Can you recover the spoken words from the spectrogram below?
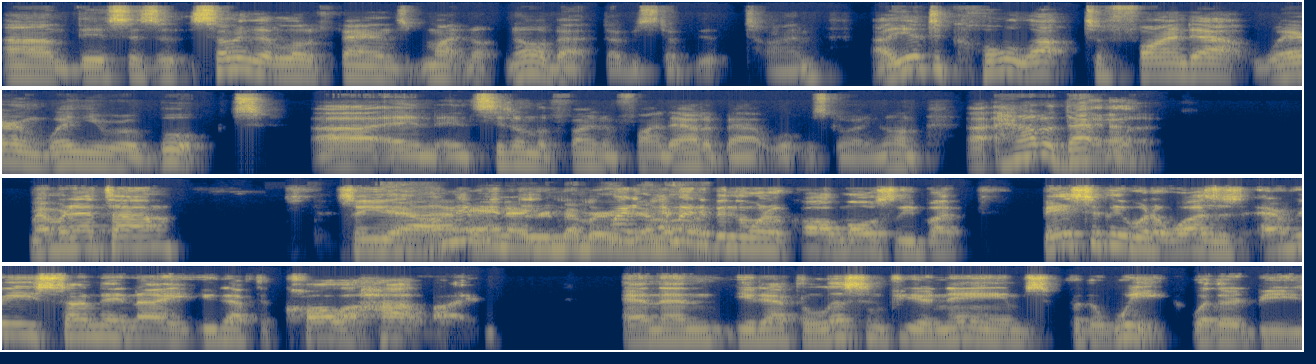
um, this is a- something that a lot of fans might not know about WCW at the time. Uh, you had to call up to find out where and when you were booked. Uh, and and sit on the phone and find out about what was going on. Uh, how did that Yeah. work? Remember that, Tom? So you Yeah, or and I remember I might, I might have been the one who called mostly, but basically what it was is every Sunday night you'd have to call a hotline, and then you'd have to listen for your names for the week, whether it be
